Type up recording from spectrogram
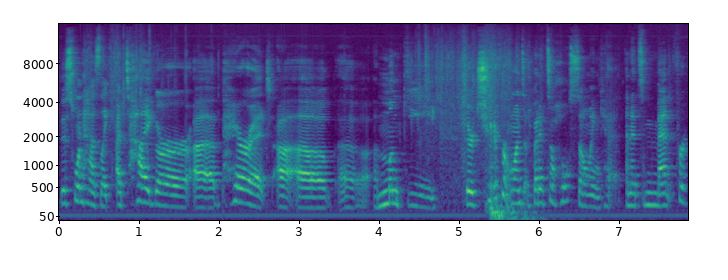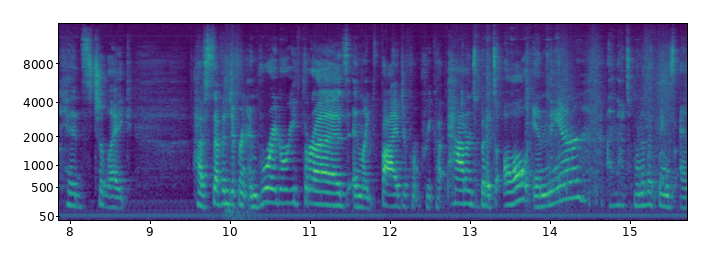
This one has like a tiger, a parrot, a, a, a, monkey. They're two different ones, but it's a whole sewing kit and it's meant for kids to like have seven different embroidery threads and like five different pre-cut patterns, but it's all in there. And that's one of the things I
